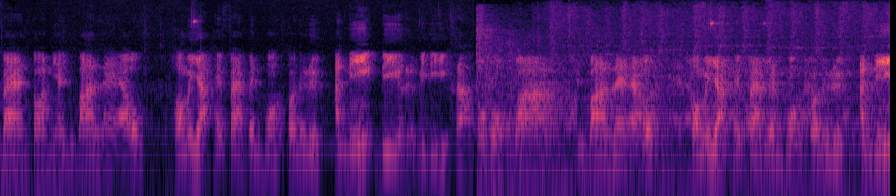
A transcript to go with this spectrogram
แฟนตอนนี้อยู่บ้านแล้ว เพราะไม่อยากให้แฟนเป็นห่วงตอนดึกๆอันนี้ดีหรือไม่ดีครับโกหกว่าอยู่บ้านแล้ว เพราะไม่อยากให้แฟนเป็นห่วงตอนดึกๆอันนี้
